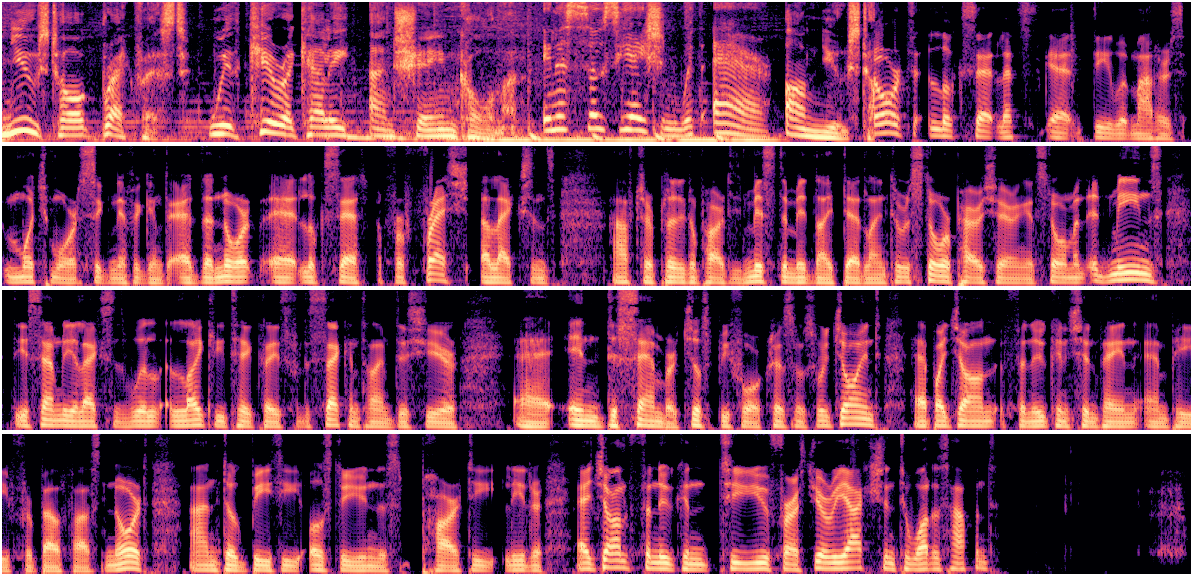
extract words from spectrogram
News Talk Breakfast with Ciara Kelly and Shane Coleman. In association with AIR on News Talk. North looks set, let's uh, deal with matters much more significant. Uh, the North uh, looks set for fresh elections after political parties missed the midnight deadline to restore power sharing at Stormont. It means the Assembly elections will likely take place for the second time this year uh, in December, just before Christmas. We're joined uh, by John Finucane, Sinn Féin MP for Belfast North, and Doug Beattie, Ulster Unionist Party leader. Uh, John Finucane, to you first. Your reaction to what has happened?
